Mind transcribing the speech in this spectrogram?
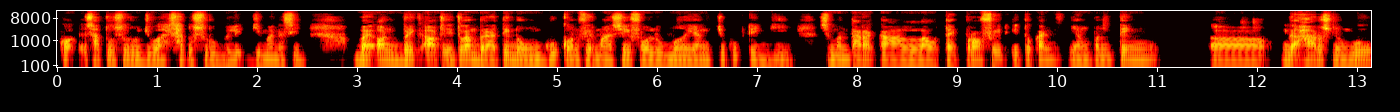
Kok satu suruh jual, satu suruh beli, gimana sih? Buy on breakout itu kan berarti nunggu konfirmasi volume yang cukup tinggi. Sementara kalau take profit itu kan yang penting nggak uh, harus nunggu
